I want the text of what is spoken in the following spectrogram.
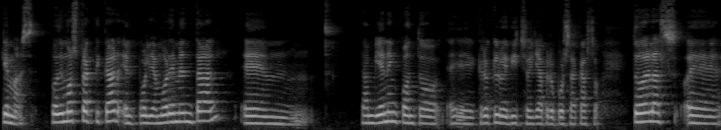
¿Qué más? Podemos practicar el poliamor mental em, también en cuanto, eh, creo que lo he dicho ya, pero por si acaso, todas las, eh,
